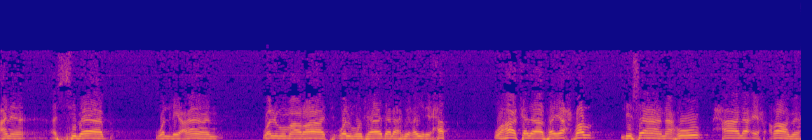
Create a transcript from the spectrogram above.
عن السباب واللعان والممارات والمجادلة بغير حق. وهكذا فيحفظ لسانه حال إحرامه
